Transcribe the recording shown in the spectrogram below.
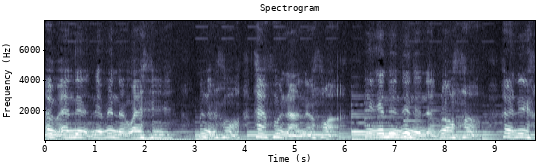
爱的里里面的外衣，不能说太复杂的话，那些是自己的状况配合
